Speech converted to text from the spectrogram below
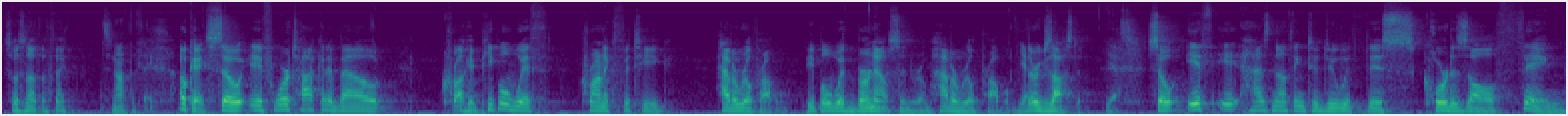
So it's not the thing. It's not the thing. Okay, so if we're talking about okay, people with chronic fatigue have a real problem. People with burnout syndrome have a real problem. Yeah. They're exhausted. Yes. So if it has nothing to do with this cortisol thing,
